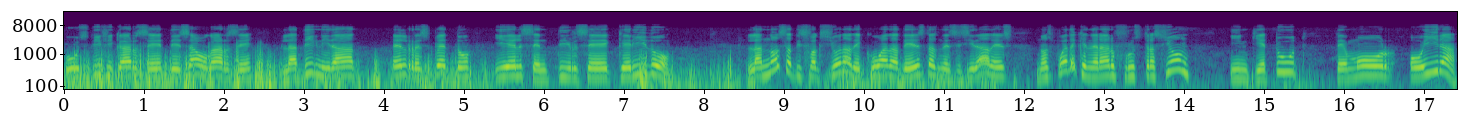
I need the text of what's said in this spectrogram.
justificarse, desahogarse, la dignidad, el respeto y el sentirse querido. La no satisfacción adecuada de estas necesidades nos puede generar frustración, inquietud, temor o ira.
